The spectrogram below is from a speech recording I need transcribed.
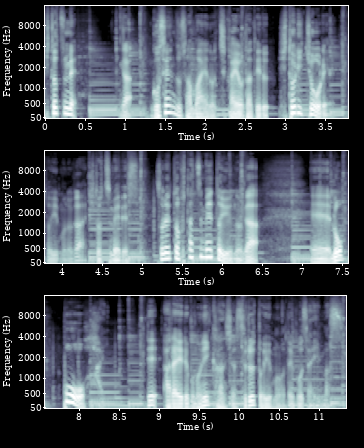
1つ目がご先祖様への誓いを立てる一人朝礼というものが1つ目です。それと2つ目というのが、えー六方杯であらゆるものに感謝するというものでございます。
